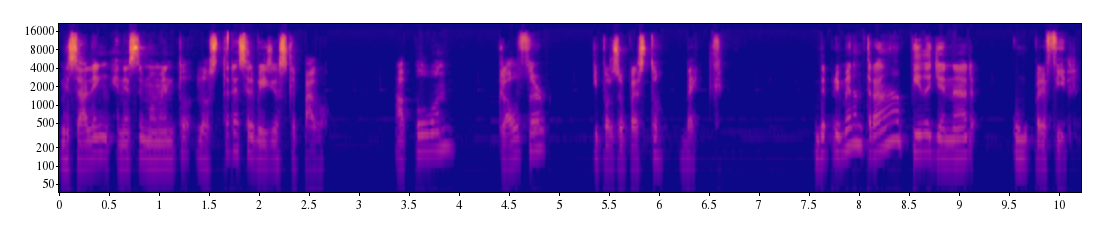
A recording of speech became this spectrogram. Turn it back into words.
me salen en este momento los tres servicios que pago. Apple One, Cloudflare y por supuesto Beck. De primera entrada pide llenar un perfil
